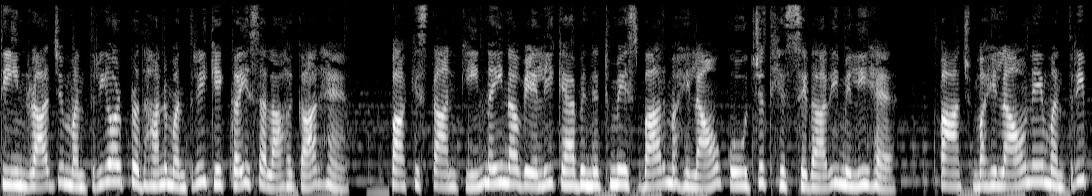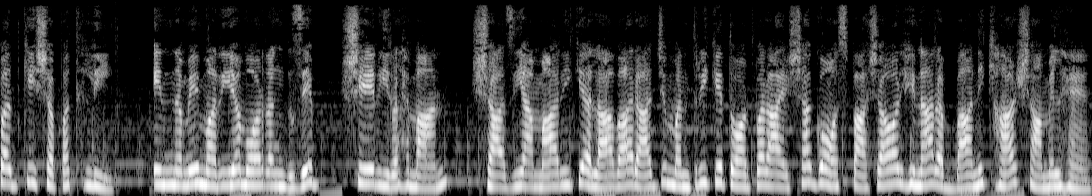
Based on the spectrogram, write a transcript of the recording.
तीन राज्य मंत्री और प्रधानमंत्री के कई सलाहकार हैं। पाकिस्तान की नई नवेली कैबिनेट में इस बार महिलाओं को उचित हिस्सेदारी मिली है। पाँच महिलाओं ने मंत्री पद की शपथ ली। इन इनमें मरियम और रंगजेब शेरी रहमान शाजिया मारी के अलावा राज्य मंत्री के तौर पर आयशा गौस पाशा और हिना रब्बानी खार शामिल हैं।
